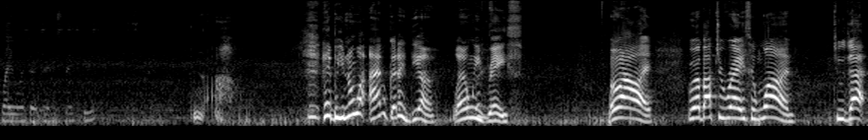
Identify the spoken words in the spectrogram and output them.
play with the tennis racket. Nah. Hey, but you know what? I have a good idea. Why don't we race? Alright. We're about to race in one to that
